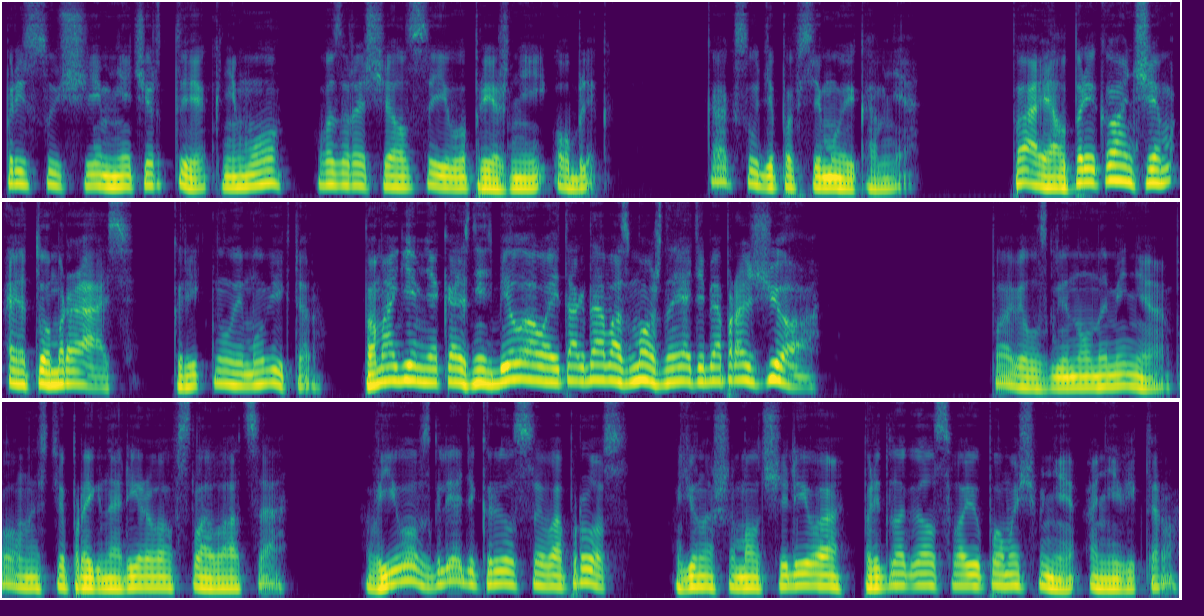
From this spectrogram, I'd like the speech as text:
присущие мне черты, к нему возвращался его прежний облик. Как, судя по всему, и ко мне. «Павел, прикончим эту мразь!» — крикнул ему Виктор. Помоги мне казнить Белова, и тогда, возможно, я тебя прощу!» Павел взглянул на меня, полностью проигнорировав слова отца. В его взгляде крылся вопрос, Юноша молчаливо предлагал свою помощь мне, а не Виктору.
